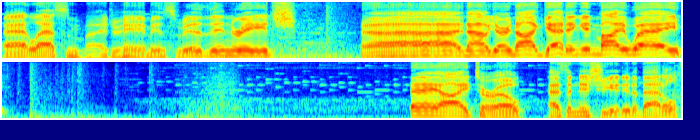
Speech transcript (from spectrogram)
At last, my dream is within reach. Ah, now you're not getting in my way. AI Turo has initiated a battle.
